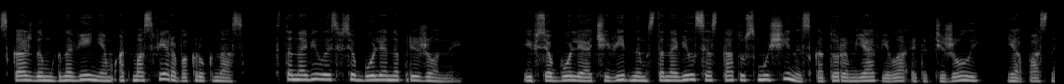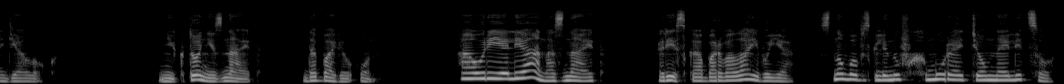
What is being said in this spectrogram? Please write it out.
С каждым мгновением атмосфера вокруг нас становилась все более напряженной. И все более очевидным становился статус мужчины, с которым я вела этот тяжелый и опасный диалог. «Никто не знает», — добавил он. Аурия Лиана знает. Резко оборвала его я, снова взглянув в хмурое темное лицо,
